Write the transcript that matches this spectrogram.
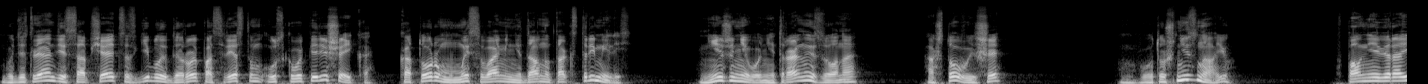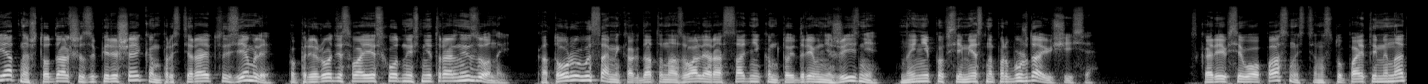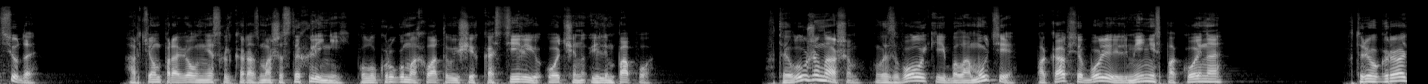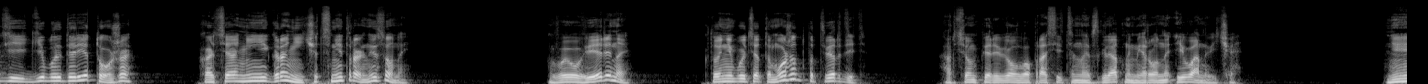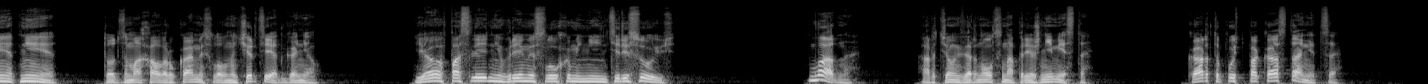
Будетляндия сообщается с гиблой дырой посредством узкого перешейка, к которому мы с вами недавно так стремились. Ниже него нейтральная зона. А что выше? Вот уж не знаю. Вполне вероятно, что дальше за перешейком простираются земли, по природе своей сходной с нейтральной зоной, которую вы сами когда-то назвали рассадником той древней жизни, ныне повсеместно пробуждающейся. Скорее всего, опасность наступает именно отсюда. Артём провел несколько размашистых линий, полукругом охватывающих Кастилью, Отчину и Лимпопо. В тылу же нашем, в Изволоке и Баламутии, пока все более или менее спокойно. В Трехграде и Гиблой дыре тоже, хотя они и граничат с нейтральной зоной. Вы уверены? Кто-нибудь это может подтвердить?» Артём перевел вопросительный взгляд на Мирона Ивановича. «Нет, нет», – тот замахал руками, словно чертей отгонял. «Я в последнее время слухами не интересуюсь». «Ладно». Артём вернулся на прежнее место. «Карта пусть пока останется.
